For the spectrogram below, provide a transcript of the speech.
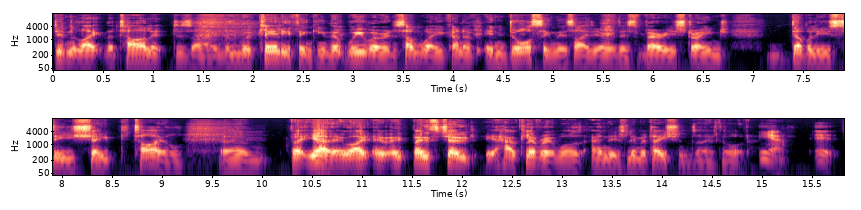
didn't like the tile design," designed, and were clearly thinking that we were in some way kind of endorsing this idea of this very strange WC shaped tile. Um, but yeah, it, it, both showed how clever it was and its limitations. I thought. Yeah, it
